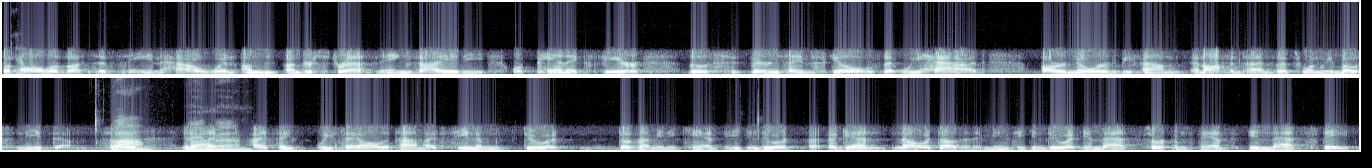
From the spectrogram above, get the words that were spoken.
But all of us have seen how, when un- under stress, anxiety, or panic, fear, those very same skills that we had are nowhere to be found, and oftentimes that's when we most need them. So, Wow. you know. I, I think we say all the time, "I've seen him do it." Doesn't that mean he can't? He can do it again? No, it doesn't. It means he can do it in that circumstance, in that state.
